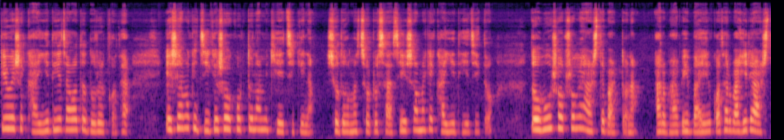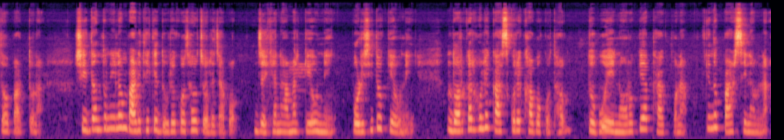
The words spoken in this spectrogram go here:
কেউ এসে খাইয়ে দিয়ে যাওয়া তো দূরের কথা। এসে আমাকে জিজ্ঞাসাও করতো না আমি খেয়েছি কি না শুধু আমার ছোট শাশি এসে আমাকে খাইয়ে দিয়ে যেত। তবুও সবসময় আসতে পারতো না। আর ভাবি বাইয়ের কথার বাহিরে আসতেও পারতো না। সিদ্ধান্ত নিলাম বাড়ি থেকে দূরে কোথাও চলে যাব, যেখানে আমার কেউ নেই, পরিচিত কেউ নেই। দরকার হলে কাজ করে খাব কোথাও। তবু এই নরকে আর থাকব না। কিন্তু পারছিলাম না।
